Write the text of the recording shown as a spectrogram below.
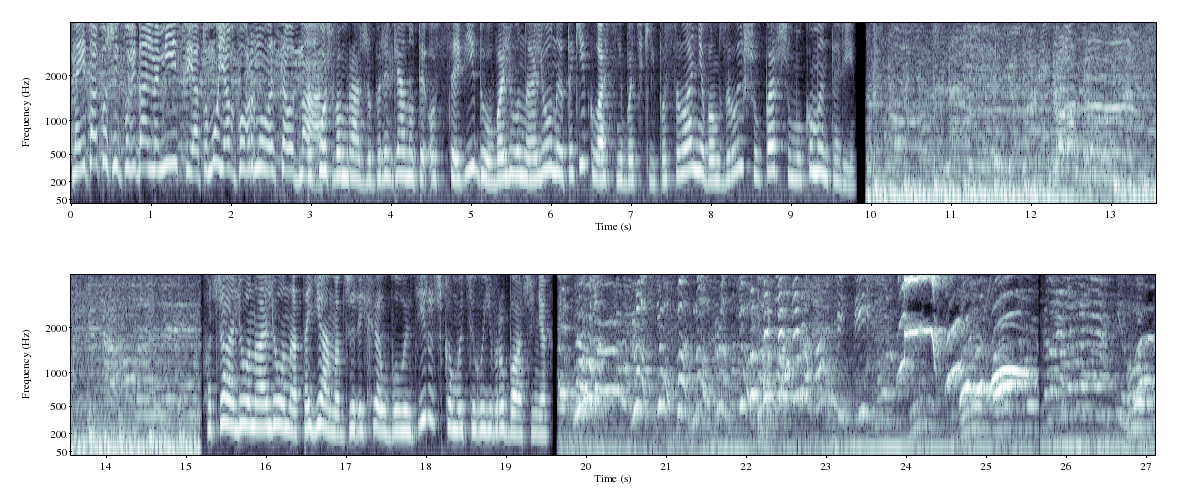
В неї також відповідальна місія, тому я повернулася одна. Також вам раджу переглянути ось це відео. В Альони Альони такі класні батьки. Посилання вам залишу в першому коментарі. Хоча Альона Альона та Яна Джеріхел були зірочками цього Євробачення, Розйобано, Молодці!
